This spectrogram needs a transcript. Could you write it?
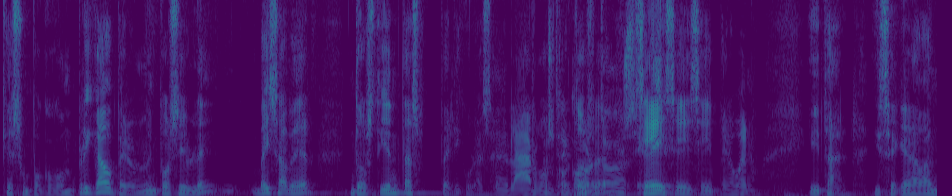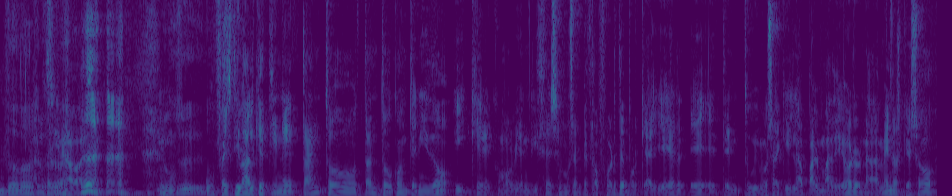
que es un poco complicado, pero no imposible, vais a ver 200 películas, eh, largos, cortos. Eh, sí, sí, sí, pero bueno y tal. Y se quedaban todos. Alucinaban. y un, festival que tiene tanto, tanto contenido y que, como bien dices, hemos empezado fuerte porque ayer eh, tuvimos aquí la Palma de Oro, nada menos, que eso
